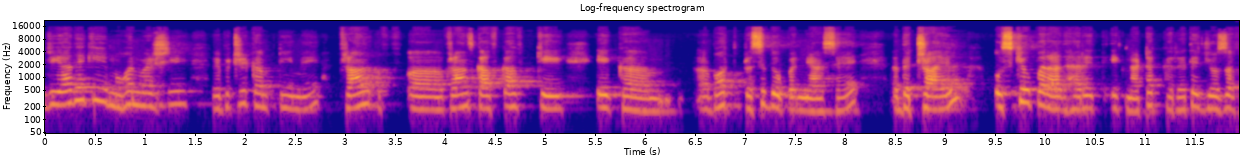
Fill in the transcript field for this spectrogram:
मुझे याद है कि मोहन वर्षी रेपिटरी कंपनी में फ्रांस फ्रांस काफका के एक बहुत प्रसिद्ध उपन्यास है, द ट्रायल, उसके ऊपर आधारित एक नाटक कर रहे थे जोसेफ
